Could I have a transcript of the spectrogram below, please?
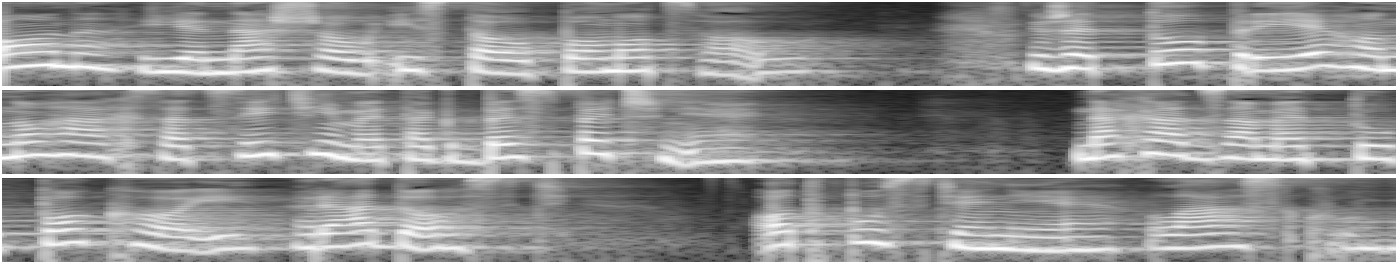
On je našou istou pomocou. Že tu pri Jeho nohách sa cítime tak bezpečne. Nachádzame tu pokoj, radosť, odpustenie, lásku.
